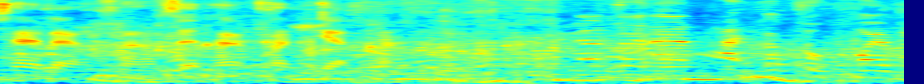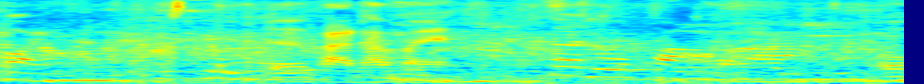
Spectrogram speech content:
ใช่แล้วครับเซนทรันกอนแก่นนะเราจะเดินผ่านกระจกบ่อยเดินผ่านทำไมๆเพื่อดูความหล่อโอ้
